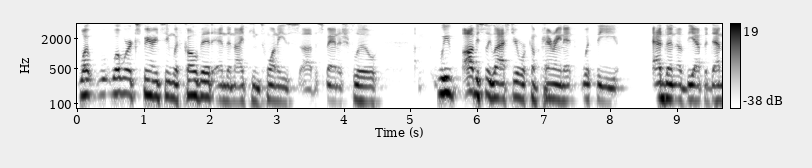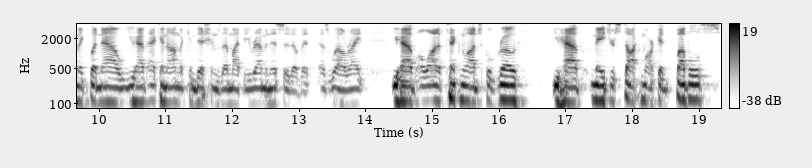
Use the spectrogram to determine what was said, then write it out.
what what we're experiencing with COVID and the 1920s, uh, the Spanish flu. We obviously last year were comparing it with the advent of the epidemic, but now you have economic conditions that might be reminiscent of it as well, right? You have a lot of technological growth. You have major stock market bubbles.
